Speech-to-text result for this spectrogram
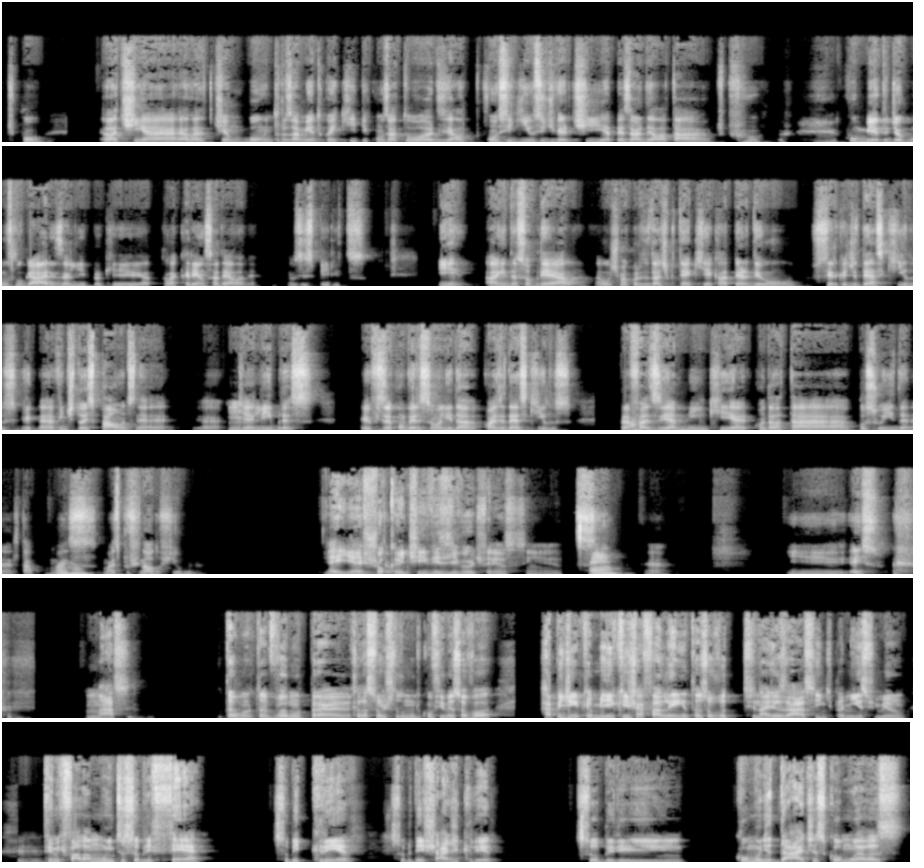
tipo, ela tinha, ela tinha um bom entrosamento com a equipe, com os atores, ela conseguiu se divertir, apesar dela estar, tá, tipo, com medo de alguns lugares ali, porque pela crença dela, né, nos espíritos. E, ainda sobre ela, a última curiosidade que tem aqui é que ela perdeu cerca de 10 quilos, 22 eh, pounds, né, uhum. que é uhum. libras. Eu fiz a conversão ali da quase 10 quilos para ah. fazer a Mink é quando ela tá possuída, né, tá mais, uhum. mais pro final do filme, né. É, e é então chocante e visível a diferença, assim. É Sim. É. E é isso. Massa. Então, então vamos para relação de todo mundo com o filme. Eu só vou rapidinho, porque eu meio que já falei, então eu só vou finalizar, assim, que para mim esse filme é um uhum. filme que fala muito sobre fé, sobre crer, sobre deixar de crer, sobre comunidades, como elas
